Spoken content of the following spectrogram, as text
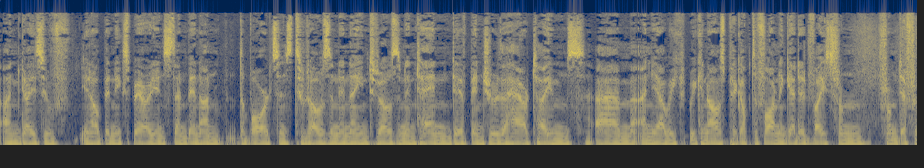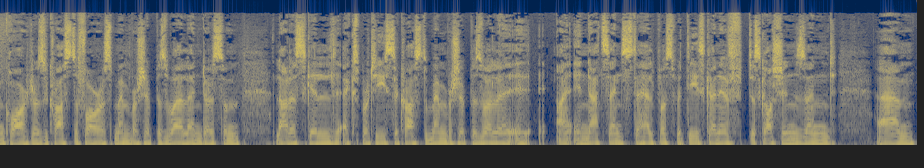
on guys who've you know been experienced and been on the board since 2009, 2010. They've been through the hard times, um, and yeah, we we can always pick up the phone and get advice from from different quarters across the Foras membership as well. And there's some a lot of skilled expertise across the membership as well i- i- in that sense to help us with these kind of discussions. And um,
